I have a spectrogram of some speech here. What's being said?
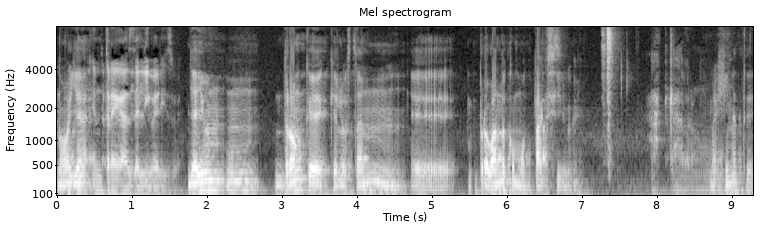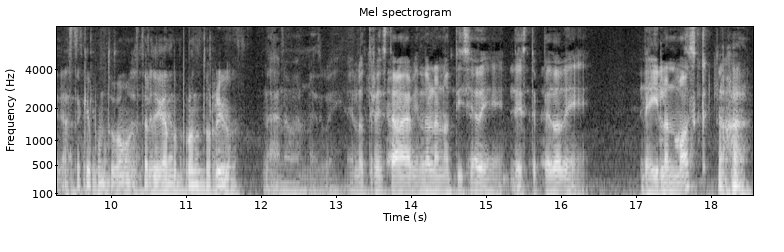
No, ya, entregas, deliveries, güey. ya hay un, un dron que, que lo están eh, probando como taxi, güey. Ah, cabrón. Imagínate hasta qué punto vamos a estar llegando pronto, Rigo. No, no mames, güey. El otro día estaba viendo la noticia de, de este pedo de, de Elon Musk, Ajá.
